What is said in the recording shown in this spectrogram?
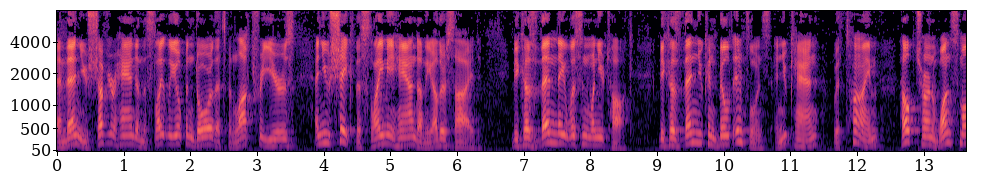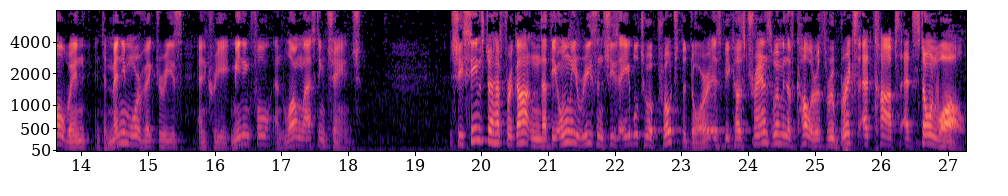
and then you shove your hand in the slightly open door that's been locked for years, and you shake the slimy hand on the other side. Because then they listen when you talk. Because then you can build influence, and you can, with time, help turn one small win into many more victories and create meaningful and long lasting change. She seems to have forgotten that the only reason she's able to approach the door is because trans women of color threw bricks at cops at Stonewall.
